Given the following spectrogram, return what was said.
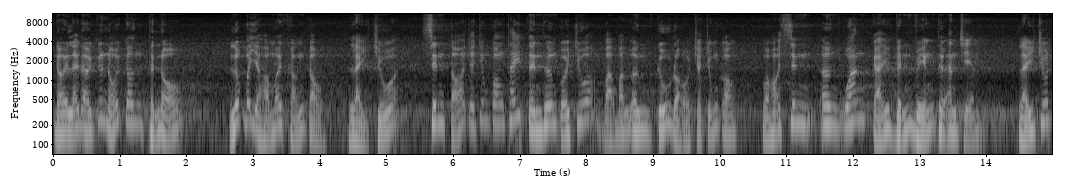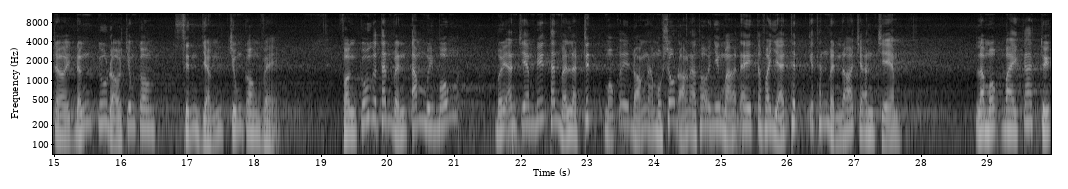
Đời lại đời cứ nổi cơn thịnh nộ? Lúc bây giờ họ mới khẩn cầu, Lạy Chúa, Xin tỏ cho chúng con thấy tình thương của Chúa Và ban ơn cứu độ cho chúng con. Và hỏi xin ơn quán cải vĩnh viễn, Thưa anh chị em. Lạy Chúa trời, đấng cứu độ chúng con, Xin dẫn chúng con về. Phần cuối của Thánh Vịnh 84 bởi anh chị em biết Thánh Vịnh là trích một cái đoạn nào, Một số đoạn nào thôi, Nhưng mà ở đây tôi phải giải thích cái Thánh Vịnh đó cho anh chị em. Là một bài ca tuyệt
